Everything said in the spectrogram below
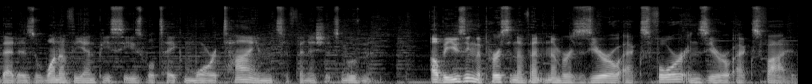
That is, one of the NPCs will take more time to finish its movement. I'll be using the person event numbers 0x4 and 0x5,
